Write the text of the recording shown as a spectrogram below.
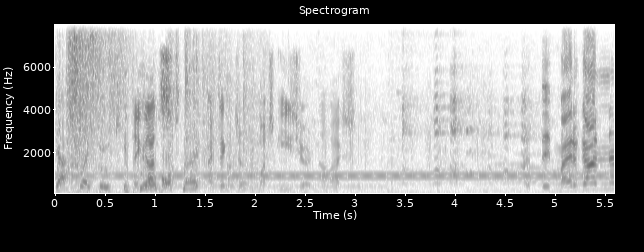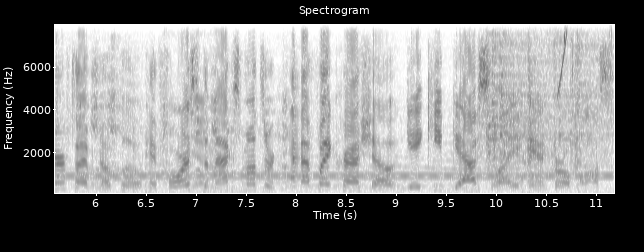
Gaslight Gatekeep They Girl got. Boss Night. I think they're much easier now, actually. They might have gotten nerfed. I have no clue. Okay, Forest. The max modes are Catfight, Crash Out, Gatekeep, Gaslight, and Girl Boss.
